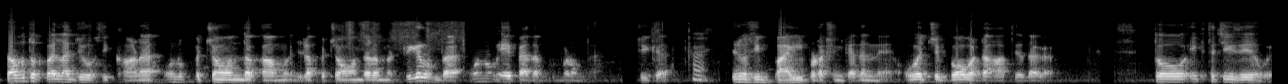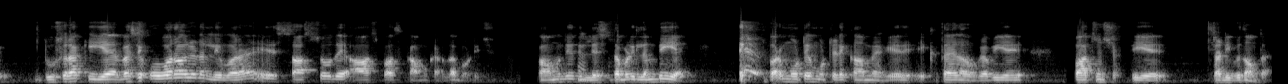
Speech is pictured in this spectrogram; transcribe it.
ਸਭ ਤੋਂ ਪਹਿਲਾਂ ਜੋ ਅਸੀਂ ਖਾਣਾ ਉਹਨੂੰ ਪਚਾਉਣ ਦਾ ਕੰਮ ਜਿਹੜਾ ਪਚਾਉਣ ਦਾ ਮਟੀਰੀਅਲ ਹੁੰਦਾ ਉਹਨੂੰ ਇਹ ਪੈਦਾ ਬਣਾਉਂਦਾ ਠੀਕ ਹੈ? ਜਿਹਨੂੰ ਅਸੀਂ ਬਾਈਲ ਪ੍ਰੋਡਕਸ਼ਨ ਕਹਿ ਦਿੰਦੇ ਆ ਉਹ ਵਿੱਚ ਬਹੁਤ ਵੱਡਾ ਹੱਥ ਇਹਦਾ ਹੈਗਾ। ਤੋਂ ਇੱਕ ਤਾਂ ਚੀਜ਼ ਇਹ ਹੋ ਗਈ। ਦੂਸਰਾ ਕੀ ਹੈ? ਵੈਸੇ ਓਵਰ ਆਲ ਜਿਹੜਾ ਲਿਵਰ ਹੈ ਇਹ 700 ਦੇ ਆਸ-ਪਾਸ ਕੰਮ ਕਰਦਾ ਬੋਡੀ 'ਚ। ਕੰਮ ਦੀ ਲਿਸਟ ਤਾਂ ਬੜੀ ਲੰਬੀ ਹੈ ਪਰ ਮੋٹے-ਮੋਟੇ ਜਿਹੜੇ ਕੰਮ ਹੈਗੇ ਇੱਕ ਤਾਂ ਇਹਦਾ ਹੋਗਾ ਵੀ ਇਹ ਪਾਚਨ ਸ਼ਕਤੀ ਹੈ ਸਾਡੀ ਵਧਾਉਂਦਾ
